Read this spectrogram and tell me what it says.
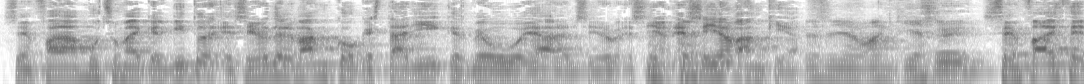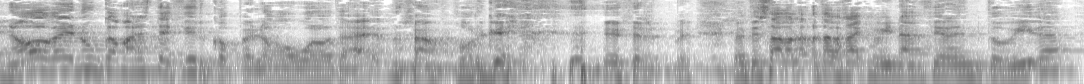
Se enfada mucho Michael Keaton, el señor del banco que está allí, que es BVA, el señor, el señor, el señor Bankia. El señor Bankia. Sí. Se enfada y dice, no veré nunca más este circo, pero luego vuelve otra vez, no sabemos por qué. no te sabes otra cosa que financiar en tu vida.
